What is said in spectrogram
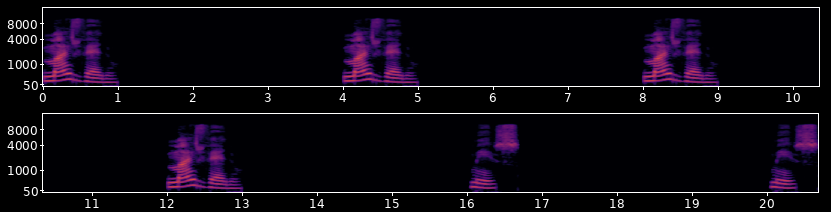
mais velho. Mais velho. Mais velho. Mais velho. Mês. Mês.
